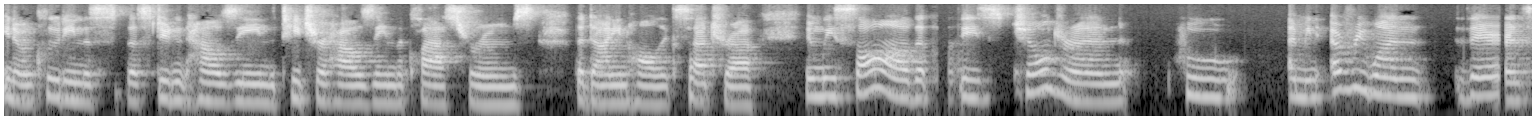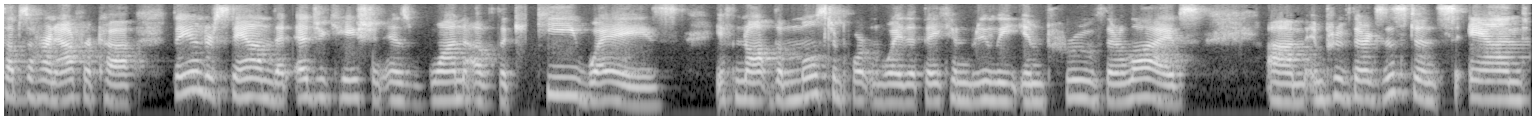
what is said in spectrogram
you know, including the, the student housing, the teacher housing, the classrooms, the dining hall, etc. And we saw that these children who I mean, everyone there in sub Saharan Africa, they understand that education is one of the key ways, if not the most important way, that they can really improve their lives, um, improve their existence. And,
